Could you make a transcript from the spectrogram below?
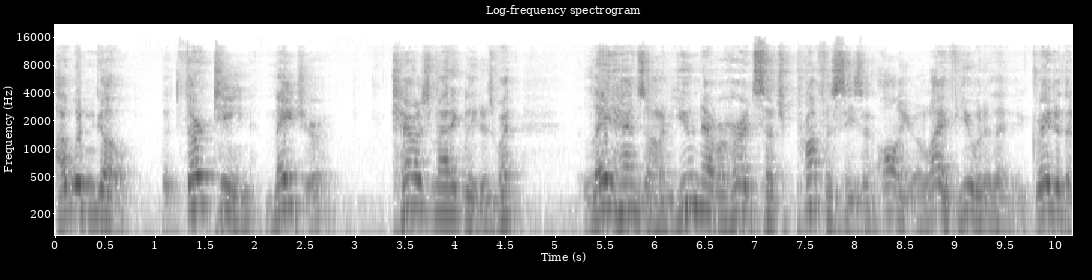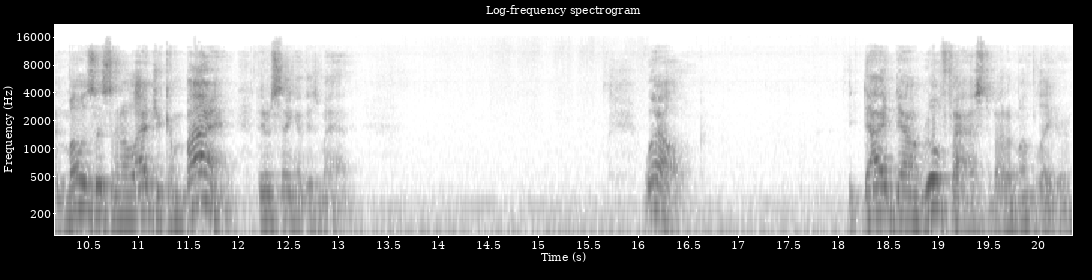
I wouldn't go. But 13 major charismatic leaders went, laid hands on him. You never heard such prophecies in all your life. You would have uh, greater than Moses and Elijah combined. They were saying of this man. Well, it died down real fast about a month later.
